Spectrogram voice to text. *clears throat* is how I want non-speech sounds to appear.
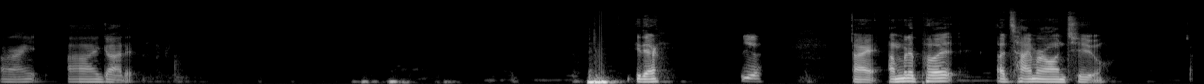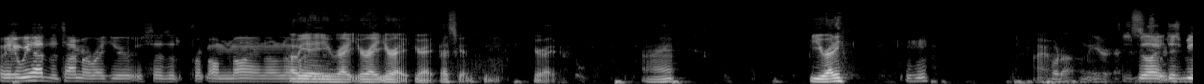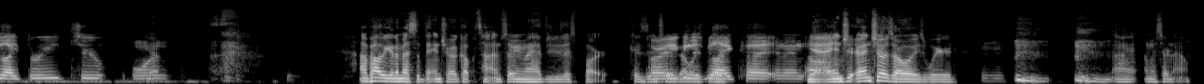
All right. I got it. You there? Yeah. All right. I'm gonna put a timer on too. I mean, we have the timer right here. It says it from on mine. I don't know. Oh yeah, yours. you're right. You're right. You're right. You're right. That's good. You're right. All right. You ready? Mhm. All right. Hold on. Let me hear. Just be like, just be like three, two, one. I'm probably gonna mess up the intro a couple times, so we might have to do this part because Or you can just be like cut, and then yeah, uh, intro, intros are always weird. Mhm. *clears throat* All right, I'm gonna start now.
